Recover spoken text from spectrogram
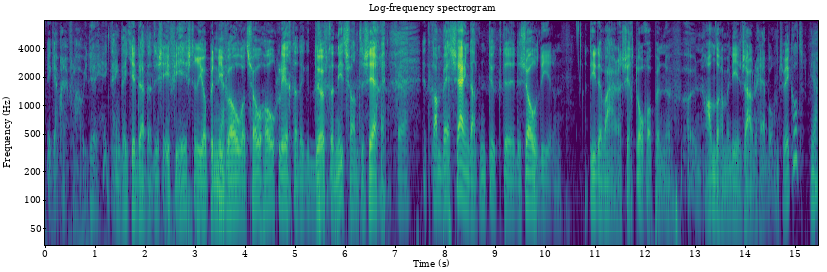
Ik heb geen flauw idee. Ik denk dat je dat, dat is iffy history op een niveau wat zo hoog ligt dat ik durf er niets van te zeggen. Het kan best zijn dat natuurlijk de, de zoogdieren die er waren zich toch op een, eh, een andere manier zouden hebben ontwikkeld. Ja.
